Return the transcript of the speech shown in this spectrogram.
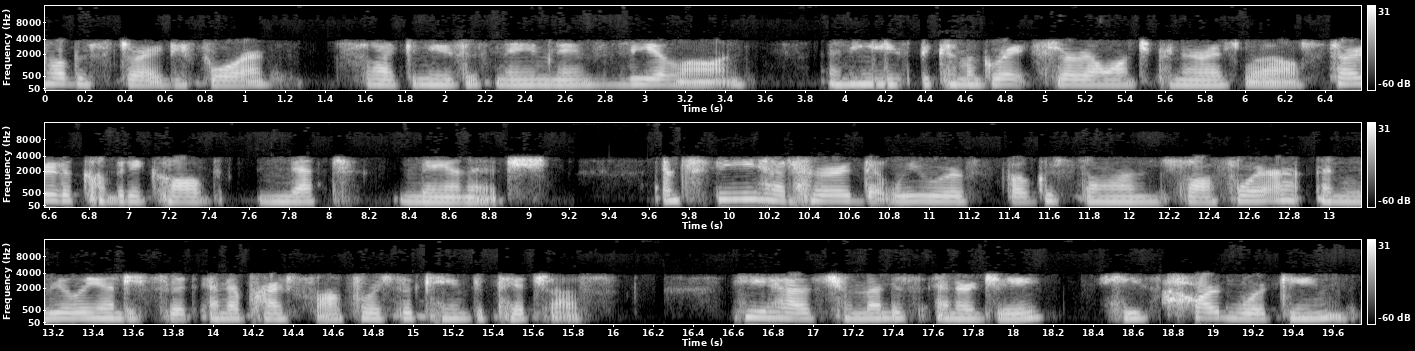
tell this story before, so I can use his name, named Zvi Alon and he's become a great serial entrepreneur as well. Started a company called Net Manage. And Steve had heard that we were focused on software and really understood enterprise software, so came to pitch us. He has tremendous energy. He's hardworking,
